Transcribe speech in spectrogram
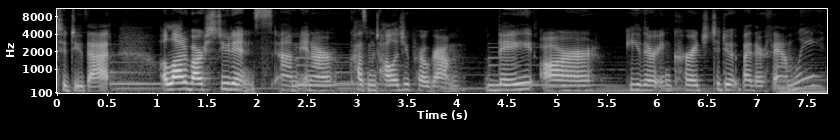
to do that. A lot of our students um, in our cosmetology program, they are either encouraged to do it by their family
